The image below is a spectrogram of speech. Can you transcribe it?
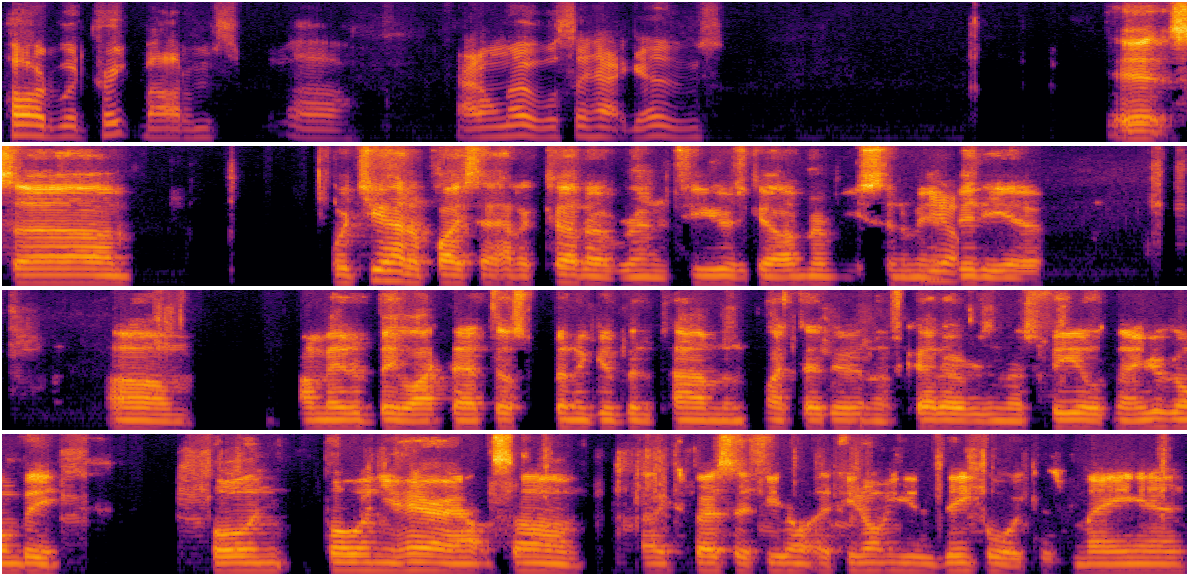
hardwood creek bottoms. Uh, I don't know. We'll see how it goes. It's um, which you had a place that had a cutover in a few years ago. I remember you sending me Yep. a video. Um, I mean, it'd be like that. They'll spend a good bit of time in, like they do in those cutovers in those fields. Now you're going to be pulling pulling your hair out some, especially if you don't if you don't use decoy, because man,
